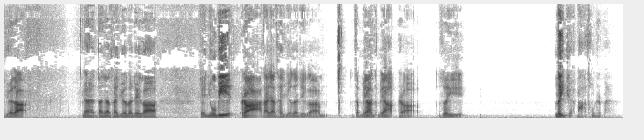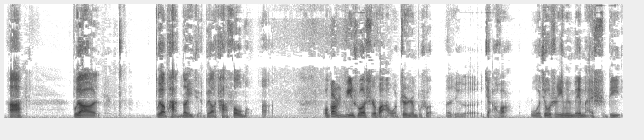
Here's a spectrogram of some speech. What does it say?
觉得，哎，大家才觉得这个这牛逼是吧？大家才觉得这个怎么样怎么样是吧？所以内卷吧，同志们啊，不要不要怕内卷，不要怕 FOMO 啊！我告诉你，明说实话，我真人不说呃这个假话。我就是因为没买史币，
